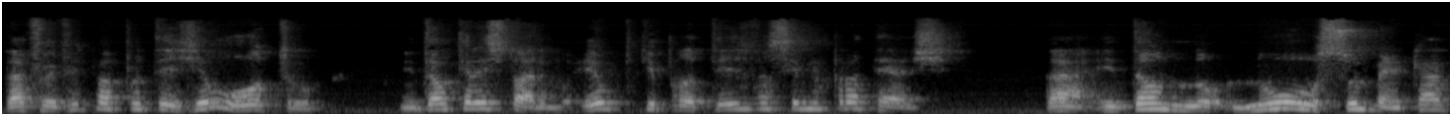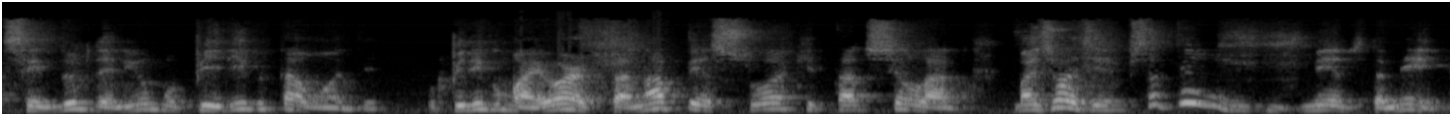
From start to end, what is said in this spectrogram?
tá? foi feita para proteger o outro. Então aquela história, eu que protejo, você me protege. Tá? Então no, no supermercado, sem dúvida nenhuma, o perigo está onde? O perigo maior está na pessoa que está do seu lado. Mas, olha, gente precisa ter um medo também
